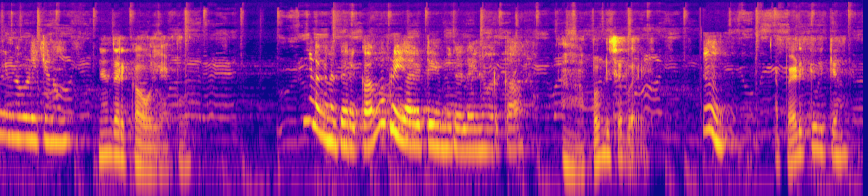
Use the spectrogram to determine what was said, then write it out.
നിങ്ങൾ വിളിക്കണം? ഞാൻ തിരക്കാവൂലേ അപ്പോൾ നിങ്ങളങ്ങനെ തിരക്കാം? നിങ്ങൾ ഫ്രീ ആയ ടൈമിലല്ലേ ഇനി ഓർക്കാ? ആ അപ്പോൾ വിളിച്ചാൽ പോരെ. അപ്പോൾ ഇടയ്ക്ക് വിളിക്കാം.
